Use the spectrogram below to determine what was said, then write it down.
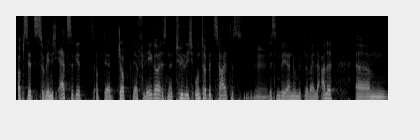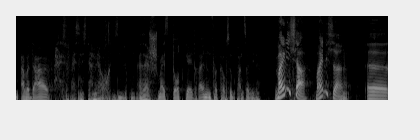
ob es jetzt zu wenig Ärzte gibt, ob der Job der Pfleger ist natürlich unterbezahlt, das Hm. wissen wir ja nun mittlerweile alle. Ähm, aber da, ich weiß nicht, da haben wir auch Riesenlücken. Also er schmeißt dort Geld rein und verkauft so einen Panzer wieder. Meine ich ja, meine ich ja. Äh,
